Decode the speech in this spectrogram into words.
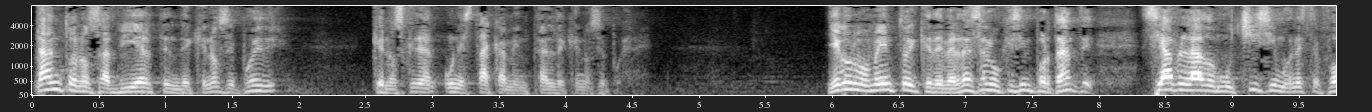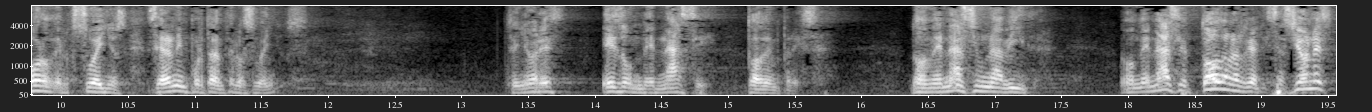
Tanto nos advierten de que no se puede, que nos crean una estaca mental de que no se puede. Llega un momento en que de verdad es algo que es importante. Se ha hablado muchísimo en este foro de los sueños. ¿Serán importantes los sueños? Señores, es donde nace toda empresa, donde nace una vida, donde nace todas las realizaciones,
